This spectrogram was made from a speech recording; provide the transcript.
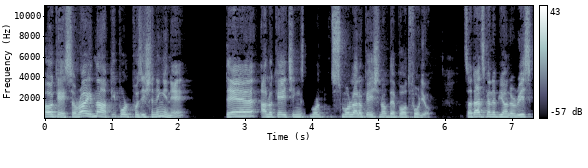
Okay, so right now people positioning in it, they're allocating small small allocation of their portfolio. So that's going to be on the risk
